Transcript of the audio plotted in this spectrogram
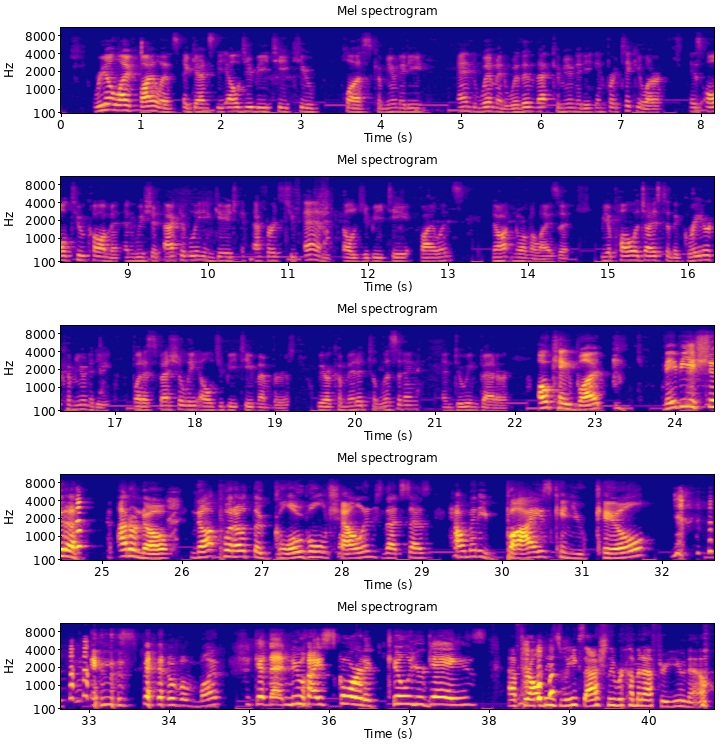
Real life violence against the LGBTQ plus community and women within that community in particular is all too common, and we should actively engage in efforts to end LGBT violence, not normalize it. We apologize to the greater community, but especially LGBT members. We are committed to listening and doing better. Okay, bud. Maybe you should have, I don't know, not put out the global challenge that says how many buys can you kill in the span of a month? Get that new high score to kill your gays. After all these weeks, Ashley, we're coming after you now.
